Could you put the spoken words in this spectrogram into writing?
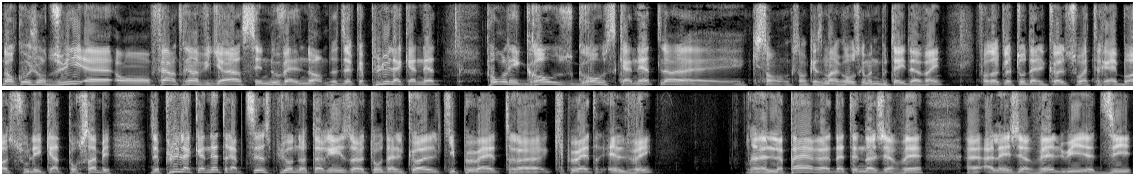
Donc aujourd'hui, euh, on fait entrer en vigueur ces nouvelles normes. C'est-à-dire que plus la canette, pour les grosses, grosses canettes, là, euh, qui, sont, qui sont quasiment grosses comme une bouteille de vin, il faudra que le taux d'alcool soit très bas, sous les 4 mais plus la canette rapetisse, plus on autorise un taux d'alcool qui peut qui peut être élevé. Euh, le père d'Athéna Gervais, euh, Alain Gervais, lui a dit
